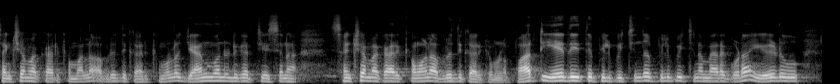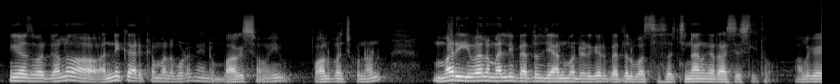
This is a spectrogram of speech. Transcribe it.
సంక్షేమ కార్యక్రమాలు అభివృద్ధి కార్యక్రమాలు జగన్మోహన్ రెడ్డి గారు చేసిన సంక్షేమ కార్యక్రమాలు అభివృద్ధి కార్యక్రమాలు పార్టీ ఏదైతే పిలిపించిందో పిలిపించిన మేరకు కూడా ఏడు నియోజకవర్గాల్లో అన్ని కార్యక్రమాలు కూడా నేను భాగస్వామి పాల్పంచుకున్నాను. మరి ఇవాళ మళ్ళీ పెద్దలు జగన్మోహన్ రెడ్డి గారు పెద్దలు బస్సు సత్యనారాయణ గారు ఆశీస్సులతో అలాగే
